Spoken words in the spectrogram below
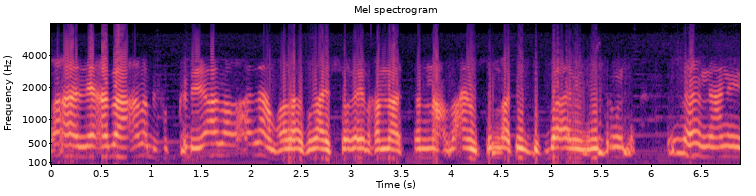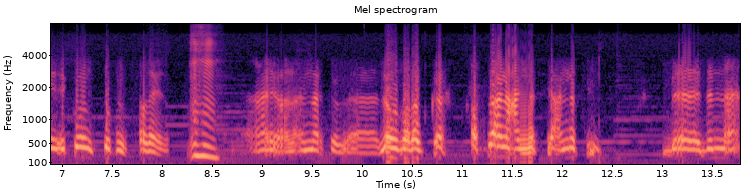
قال لي أبا أنا بفك لي. أنا نعم خلاص والله الصغير خلاص تسمع معي وسمع تنتف بالي المهم يعني يكون الطفل صغير. أيوه لانك آه، لو ضربك خاصه أنا عن نفسي عن نفسي ب- بالله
